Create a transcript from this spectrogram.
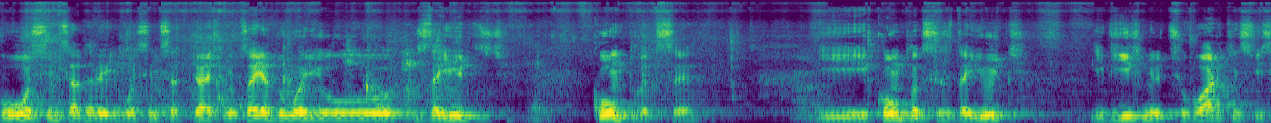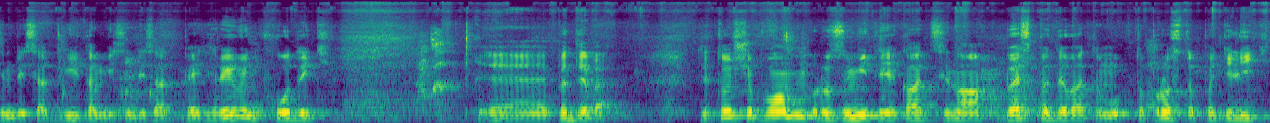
80 гривень, 85. Ну це я думаю, здають комплекси. І комплекси здають і в їхню цю вартість 82, там 85 гривень входить е, ПДВ. Для того, щоб вам розуміти, яка ціна без ПДВ, тому то просто поділіть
